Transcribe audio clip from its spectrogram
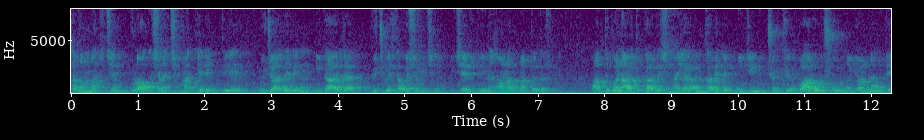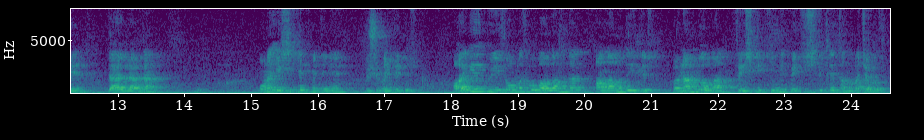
Tanınmak için kural dışına çıkmak gerektiği mücadelenin idealler, güç ve savaşım için içerdiğini anlatmaktadır. Antigone artık kardeşinden yardım talep etmeyeceğini çünkü varoluş uğruna yönlendiği değerlerden ona eşlik etmediğini düşünmektedir. Aile üyesi olması bu bağlamda anlamlı değildir. Önemli olan seçtiği kimlik ve kişilikle tanınma çabasıdır.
